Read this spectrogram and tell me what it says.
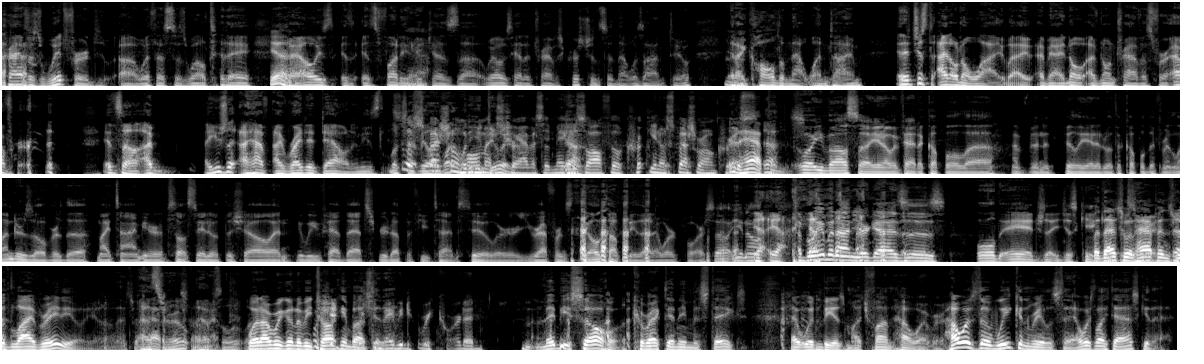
Travis Whitford uh, with us as well today. Yeah, and I always it's, it's funny Yeah. because uh, we always had a Travis Christensen that was on too, and Mm-hmm. I called him that one time, and it just I don't know why. I, I mean I know I've known Travis forever, and so I'm I usually I have I write it down, and he looks at me like, special what, what are you doing? Travis, It makes Yeah. us all feel, you know, special around Chris. It happens. Well, you've also, you know, we've had a couple. Uh, I've been affiliated with a couple different lenders over the my time here associated with the show, and we've had that screwed up a few times too. Where you referenced the old company that I work for, so you know, Yeah, yeah. I blame it on your guys' old age that you just can't. But that's what straight. happes with live radio. You know, that's what That's happens. true, All right. absolutely. What are we going to be We talking should- about we today? Maybe do recorded. Maybe so. Correct any mistakes. That wouldn't be as much fun, however. How was the week in real estate? I always like to ask you that.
